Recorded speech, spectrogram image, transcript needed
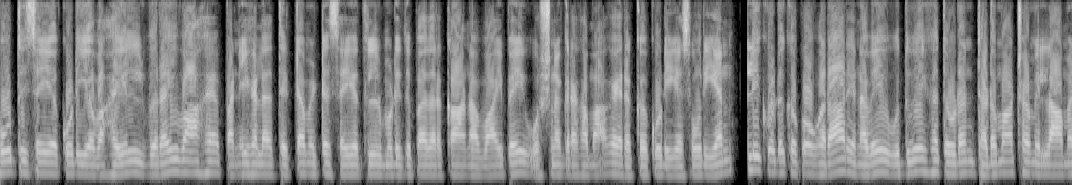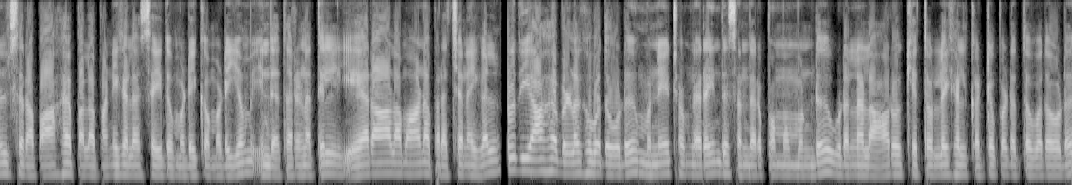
பூர்த்தி செய்யக்கூடிய வகையில் விரைவாக பணிகளை திட்டமிட்டு செய்யத்தில் முடிப்பதற்கான வாய்ப்பை உஷ்ண கிரகமாக இருக்கக்கூடிய சூரியன் கொடுக்க போகிறார். எனவே உத்வேகத்துடன் தடுமாற்றம் இல்லாமல் சிறப்பாக பல பணிகளை செய்து முடிக்க முடியும். இந்த தருணத்தில் ஏராளமான பிரச்சனைகள் உறுதியாக விலகுவதோடு முன்னேற்றம் நிறைந்த சந்தர்ப்பமும் உண்டு. உடல்நல ஆரோக்கிய தொல்லைகள் கட்டுப்படுத்துவதோடு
